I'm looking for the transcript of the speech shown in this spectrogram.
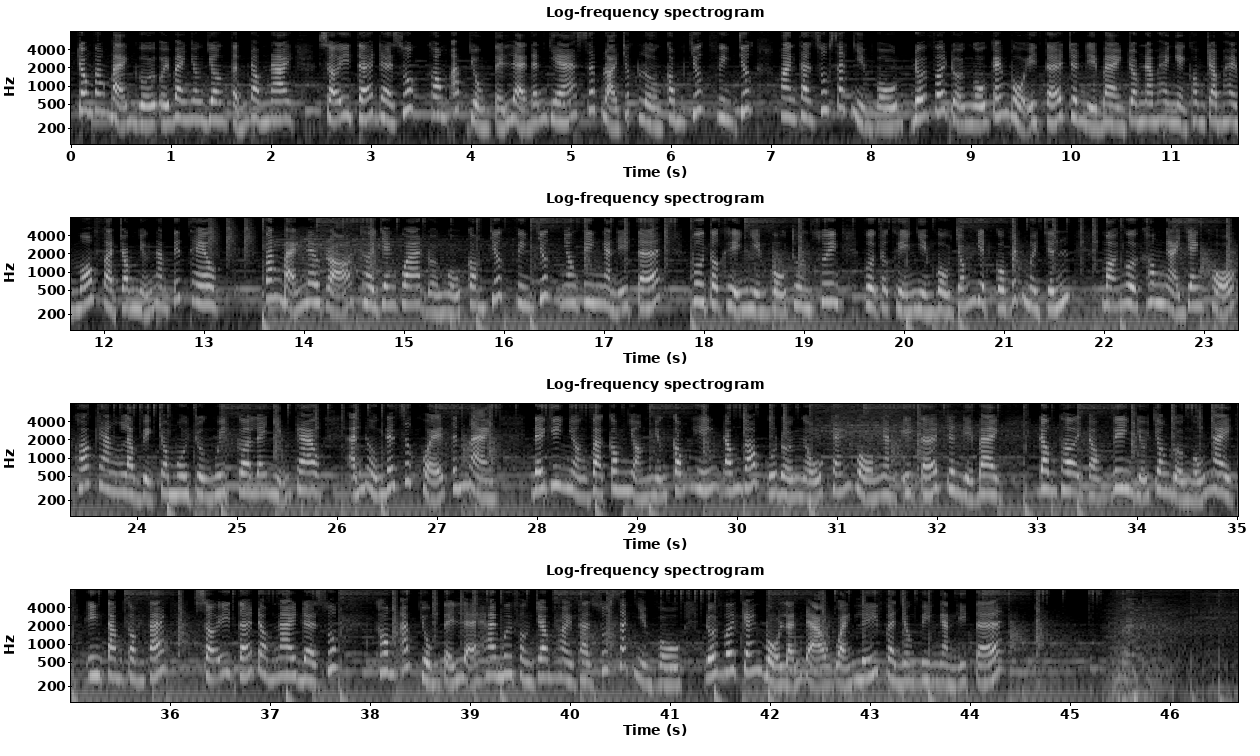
Trong văn bản gửi Ủy ban Nhân dân tỉnh Đồng Nai, Sở Y tế đề xuất không áp dụng tỷ lệ đánh giá xếp loại chất lượng công chức, viên chức hoàn thành xuất sắc nhiệm vụ đối với đội ngũ cán bộ y tế trên địa bàn trong năm 2021 và trong những năm tiếp theo. Văn bản nêu rõ, thời gian qua, đội ngũ công chức, viên chức, nhân viên ngành y tế vừa thực hiện nhiệm vụ thường xuyên, vừa thực hiện nhiệm vụ chống dịch Covid-19. Mọi người không ngại gian khổ, khó khăn làm việc trong môi trường nguy cơ lây nhiễm cao, ảnh hưởng đến sức khỏe, tính mạng để ghi nhận và công nhận những cống hiến đóng góp của đội ngũ cán bộ ngành y tế trên địa bàn. Đồng thời động viên giữ chân đội ngũ này yên tâm công tác, Sở Y tế Đồng Nai đề xuất không áp dụng tỷ lệ 20% hoàn thành xuất sắc nhiệm vụ đối với cán bộ lãnh đạo, quản lý và nhân viên ngành y tế.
